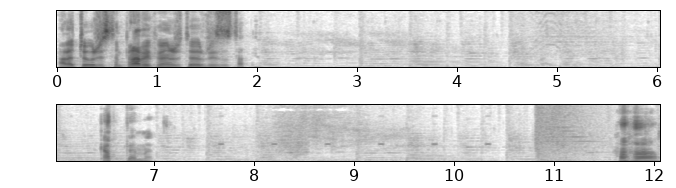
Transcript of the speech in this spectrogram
Ale to już jestem prawie pewien, że to już jest ostatnia. Goddammit. Haha.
